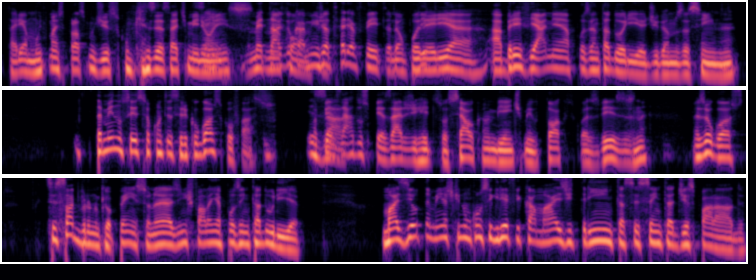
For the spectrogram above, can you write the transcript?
Estaria muito mais próximo disso com 17 milhões. Sim, metade do conta. caminho já estaria feito, né? Então poderia abreviar minha aposentadoria, digamos assim, né? Também não sei se isso aconteceria, que eu gosto do que eu faço. Exato. Apesar dos pesares de rede social, que é um ambiente meio tóxico às vezes, né? Mas eu gosto. Você sabe, Bruno, o que eu penso, né? A gente fala em aposentadoria. Mas eu também acho que não conseguiria ficar mais de 30, 60 dias parado.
